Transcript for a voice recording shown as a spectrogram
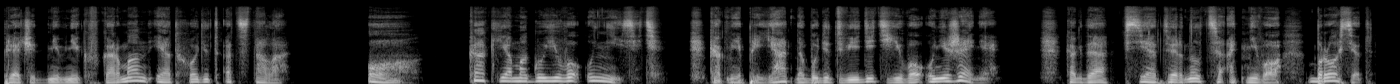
прячет дневник в карман и отходит от стола. «О, как я могу его унизить! Как мне приятно будет видеть его унижение! Когда все отвернутся от него, бросят,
